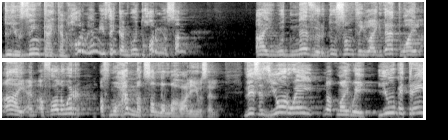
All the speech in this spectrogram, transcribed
Do you think I can harm him? You think I'm going to harm your son? I would never do something like that while I am a follower of Muhammad sallallahu alayhi wasallam. This is your way, not my way. You betray,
